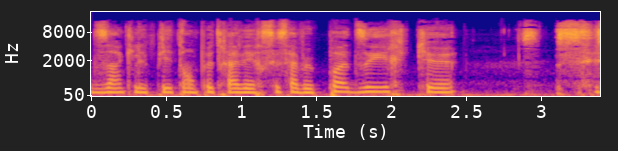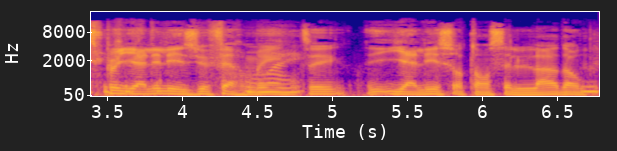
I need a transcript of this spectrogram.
disant que le piéton peut traverser, ça veut pas dire que tu peux y aller les yeux fermés, tu sais, y aller sur ton cellulaire. Donc, mm.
